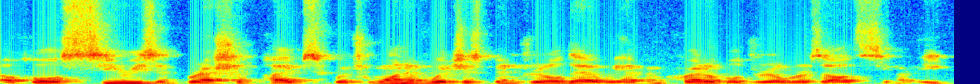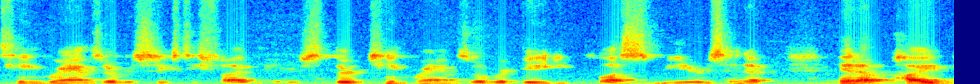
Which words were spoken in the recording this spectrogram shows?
a whole series of breccia pipes, which one of which has been drilled out. We have incredible drill results. You know, 18 grams over 65 meters, 13 grams over 80 plus meters in a in a pipe.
